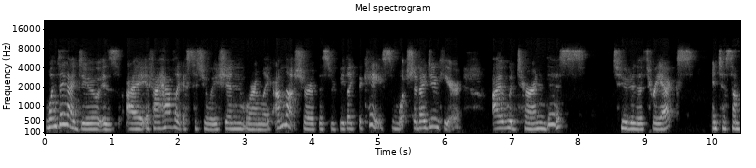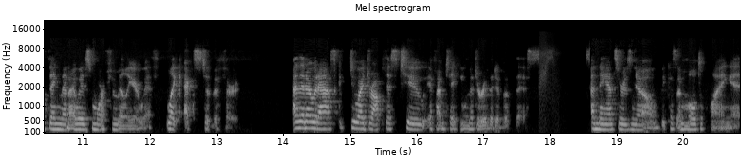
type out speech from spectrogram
one thing I do is I if I have like a situation where I'm like I'm not sure if this would be like the case, what should I do here? I would turn this two to the three x into something that I was more familiar with, like x to the third. And then I would ask, do I drop this two if I'm taking the derivative of this? And the answer is no, because I'm multiplying it.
